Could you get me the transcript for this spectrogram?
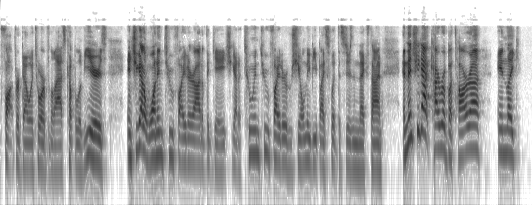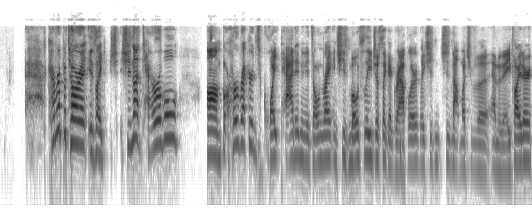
fought for Bellator for the last couple of years. And she got a one and two fighter out of the gate. She got a two and two fighter who she only beat by split decision the next time. And then she got Kyra Batara and like Kyra Batara is like sh- she's not terrible, um, but her record's quite padded in its own right, and she's mostly just like a grappler. Like she's she's not much of a MMA fighter.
